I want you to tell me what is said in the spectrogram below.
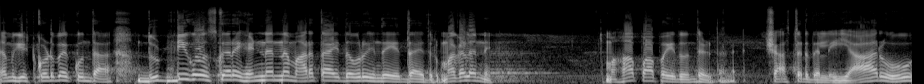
ನಮಗೆ ಇಷ್ಟು ಕೊಡಬೇಕು ಅಂತ ದುಡ್ಡಿಗೋಸ್ಕರ ಹೆಣ್ಣನ್ನು ಮಾರ್ತಾ ಇದ್ದವರು ಹಿಂದೆ ಇದ್ದ ಇದ್ರು. ಮಗಳನ್ನೇ. ಮಹಾಪಾಪ ಇದು ಅಂತ ಹೇಳ್ತಾನೆ. ಶಾಸ್ತ್ರದಲ್ಲಿ ಯಾರು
